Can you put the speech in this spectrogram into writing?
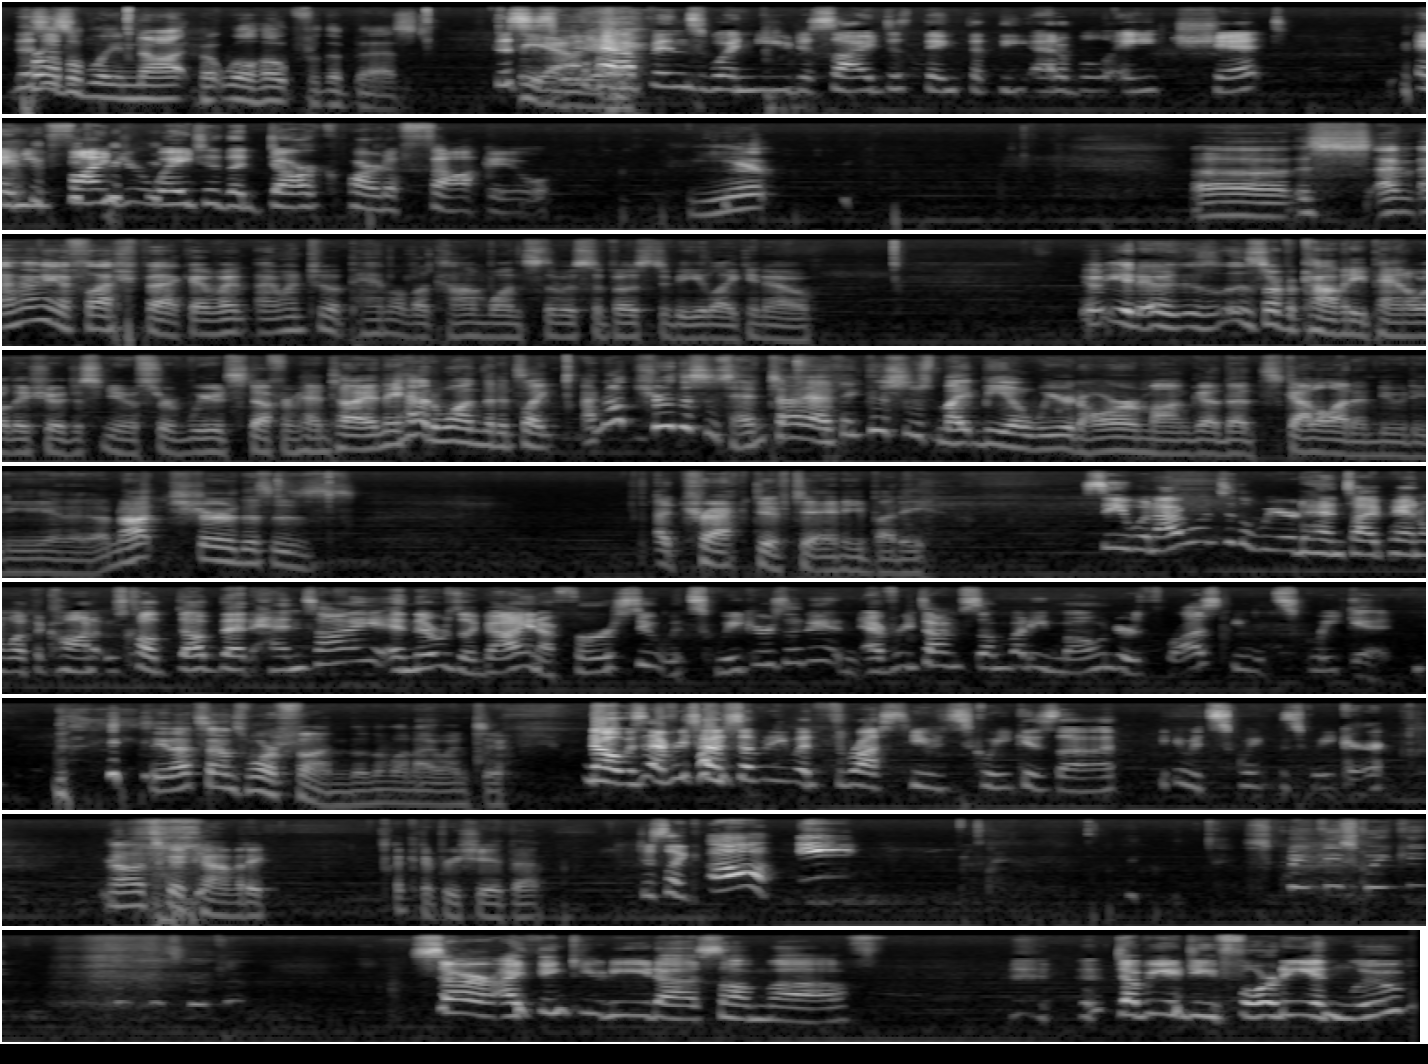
This is Probably not, but we'll hope for the best. this is Yeah. what Yeah. happens when you decide to think that the edible ain't shit, and you find your way to the dark part of Faku. Yep. Uh, this I'm, I'm having a flashback. I went I went to a panel.com once that was supposed to be like you know, it, you know, it was sort of a comedy panel where they showed just you know sort of weird stuff from hentai, and they had one that it's like I'm not sure this is hentai. I think this just might be a weird horror manga that's got a lot of nudity in it. I'm not sure this is attractive to anybody. See, when I went to the weird hentai panel at the con, it was called Dub That Hentai, and there was a guy in a fursuit with squeakers in it, and every time somebody moaned or thrust, he would squeak it. See, that sounds more fun than the one I went to. No, it was every time somebody would thrust, he would squeak his uh he would squeak the squeaker. No, that's good comedy. I can appreciate that. Just like, oh ee! Squeaky, squeaky. squeaky, Sir, I think you need uh some uh WD forty and lube.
